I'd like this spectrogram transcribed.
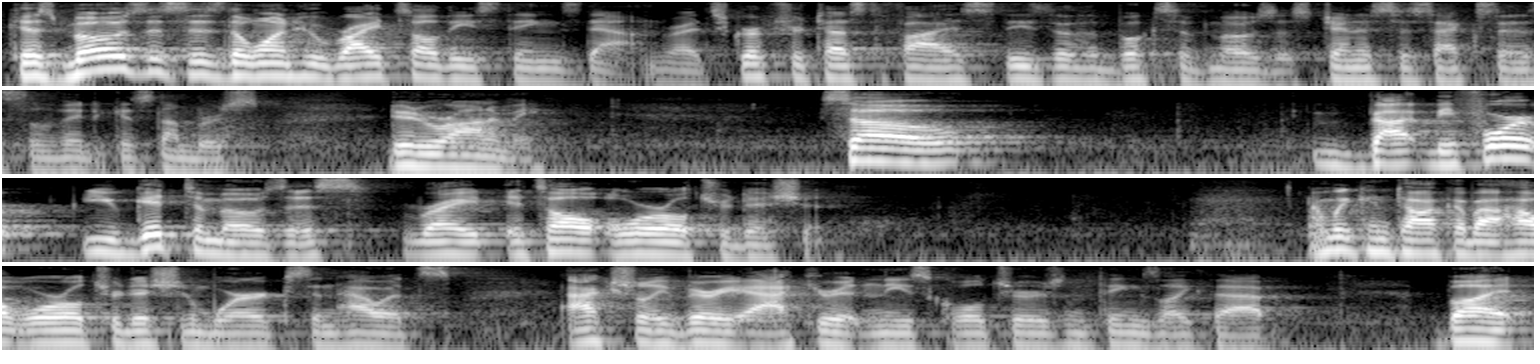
Because Moses is the one who writes all these things down, right? Scripture testifies these are the books of Moses Genesis, Exodus, Leviticus, Numbers, Deuteronomy. So, but before you get to Moses, right, it's all oral tradition. And we can talk about how oral tradition works and how it's actually very accurate in these cultures and things like that. But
